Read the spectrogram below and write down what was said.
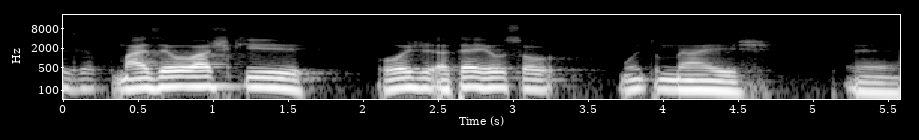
Exato. Mas eu acho que hoje, até eu sou muito mais é,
